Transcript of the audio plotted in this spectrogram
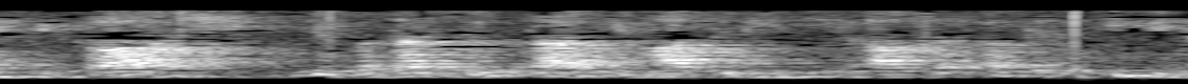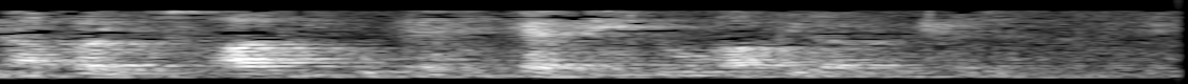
ہیں کہ کاش مجھے پتا چلتا کہ ماتری جی آخر عقل کی بنا پر اس آدمی کو کیسے کہتے ہیں لوگ آخر ہمیشہ جنم میں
